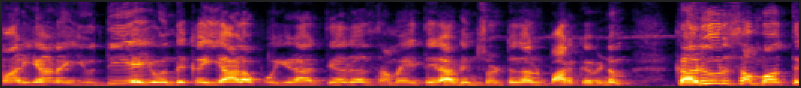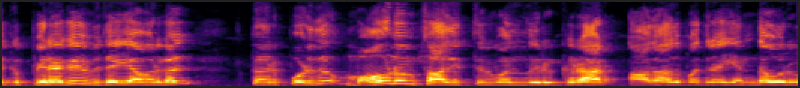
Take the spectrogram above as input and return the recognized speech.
மாதிரியான யுத்தியை வந்து கையாள போகிறார் தேர்தல் சமயத்தில் அப்படின்னு சொல்லிட்டு தான் பார்க்க வேண்டும். கரூர் சம்பவத்துக்கு பிறகு விஜய் அவர்கள் தற்பொழுது மௌனம் சாதித்து வந்திருக்கிறார். அதாவது பார்த்தீங்கன்னா எந்த ஒரு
